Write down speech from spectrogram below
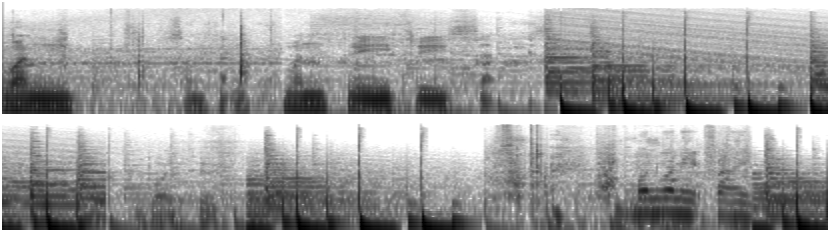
One something. One three three six. Boy two. 1185. Girl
